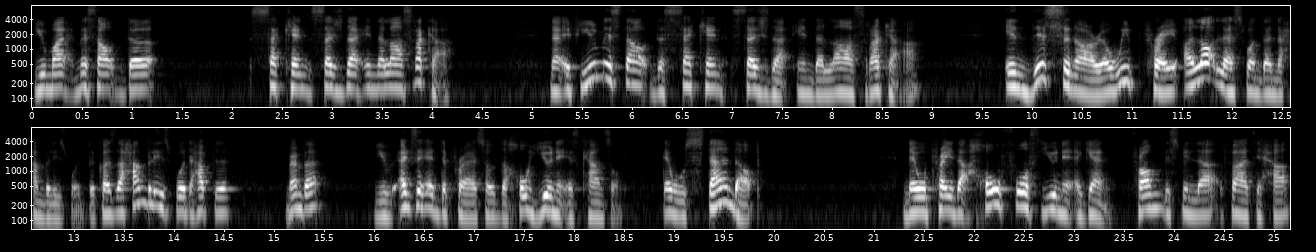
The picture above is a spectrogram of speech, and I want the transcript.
you might miss out the second sajda in the last rak'ah. Now, if you missed out the second sajda in the last rak'ah, in this scenario, we pray a lot less one than the Hanbalis would because the Hanbalis would have to remember you've exited the prayer, so the whole unit is cancelled. They will stand up and they will pray that whole fourth unit again from Bismillah, Fatiha,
